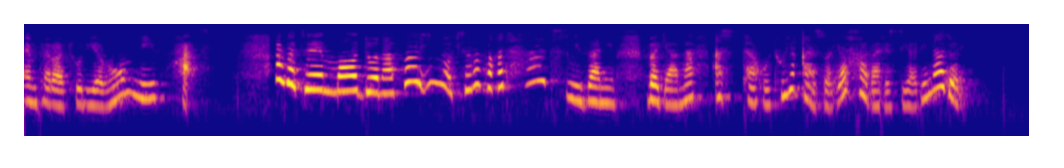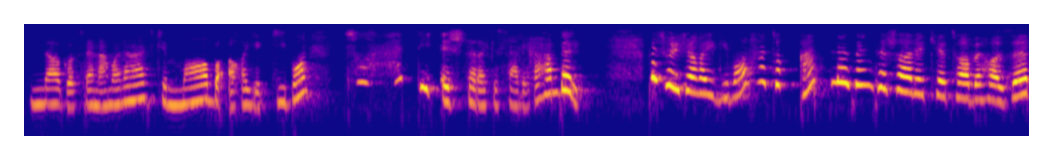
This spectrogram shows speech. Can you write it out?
امپراتوری روم نیز هست. البته ما دو نفر این نکته را فقط حدس می‌زنیم وگرنه از ته و توی قضایا خبر زیادی نداریم. ناگفته نماند که ما با آقای گیبون تا حدی اشتراک سلیقه هم داریم. به طوری که آقای گیبان حتی قبل از انتشار کتاب حاضر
